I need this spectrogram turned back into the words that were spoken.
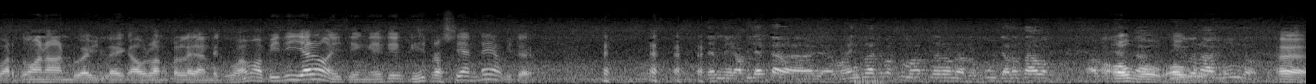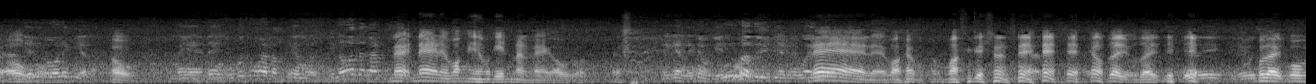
වර්තමාන ආණ්ඩුව ඇවිල්ලා ඒක අවලං කරලා යන්න කිව්වම අපි ඉතින් යනවා. ඉතින් ඒකේ කිසි ප්‍රශ්නයක් නැහැ අපිට. දැන් මේ අපි දැක්ක මහින්ද රාජපක්ෂ මහත්මයාලා නේද ලොකු ජනතාවක් ඔව්, ඔව්, ඔව්. ඕනේ කියලා. ඔව්. මේ දැන් ඔබතුමාටත් එහෙම එනවද කට්ටිය? නෑ නෑ නෑ මං එහෙම ගෙන්නන්නේ නෑ කවුරුවත්. ඒ කියන්නේ එහෙම ගෙන්නවද කියන්නේ මම නෑ නෑ මම මං ගෙන්නන්නේ නෑ. හොඳයි හොඳයි. හොඳයි බොහොම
